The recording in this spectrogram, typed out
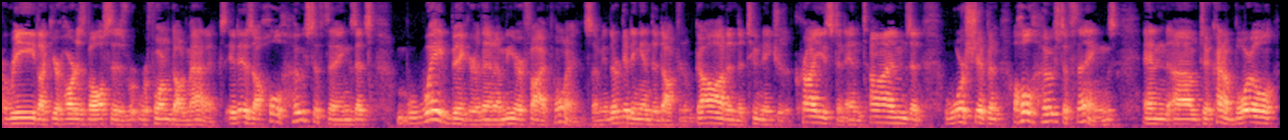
read like Geerhardus Vos's Reformed Dogmatics, it is a whole host of things that's way bigger than a mere five points. I mean, they're getting into doctrine of God and the two natures of Christ and end times and worship and a whole host of things. And um, to kind of boil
